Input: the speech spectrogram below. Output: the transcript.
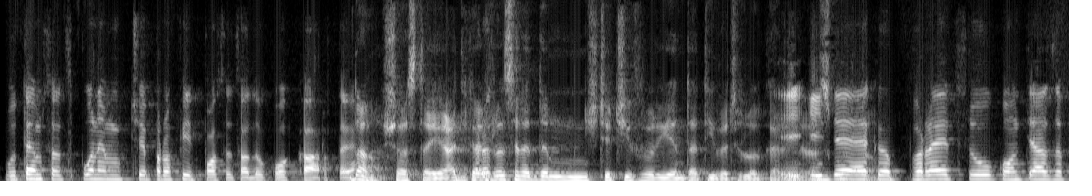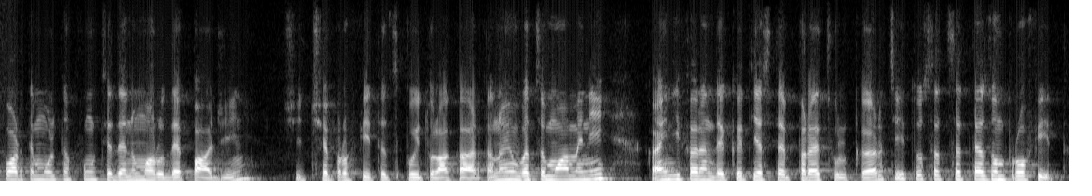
Putem să-ți spunem ce profit poate să-ți aducă o carte. Da, și asta e. Adică aș vrea să le dăm niște cifre orientative celor care ne Ideea e că prețul contează foarte mult în funcție de numărul de pagini și ce profit îți pui tu la carte. Noi învățăm oamenii ca indiferent de cât este prețul cărții, tu să-ți setezi un profit.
